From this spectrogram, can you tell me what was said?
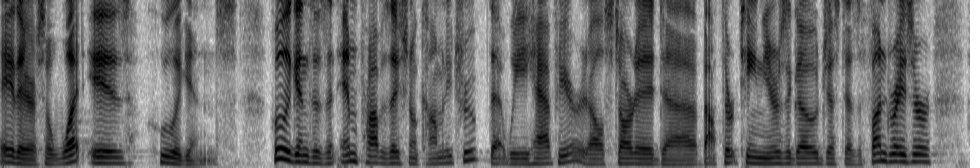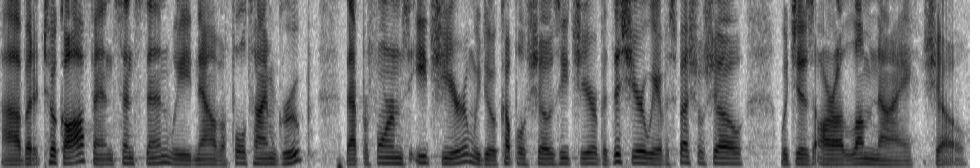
Hey there. So, what is Hooligans? Hooligans is an improvisational comedy troupe that we have here. It all started uh, about 13 years ago just as a fundraiser, uh, but it took off, and since then we now have a full time group that performs each year, and we do a couple of shows each year. But this year we have a special show, which is our alumni show.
